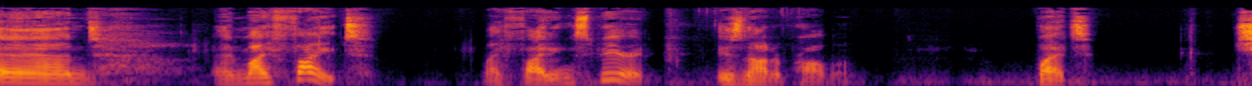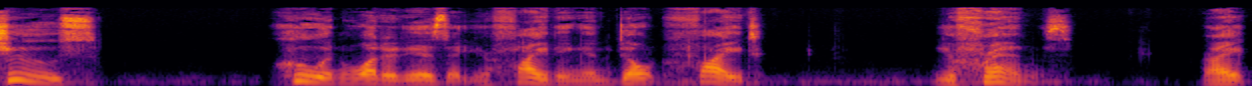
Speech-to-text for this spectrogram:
And and my fight, my fighting spirit is not a problem. But choose who and what it is that you're fighting, and don't fight your friends, right?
